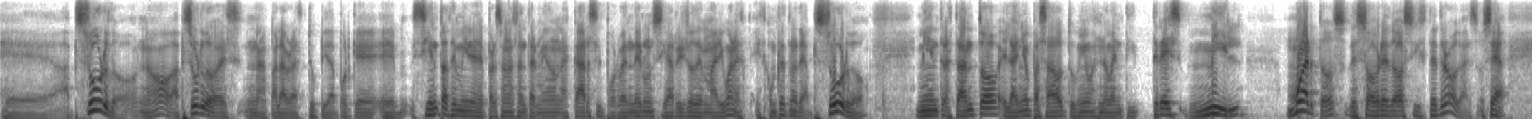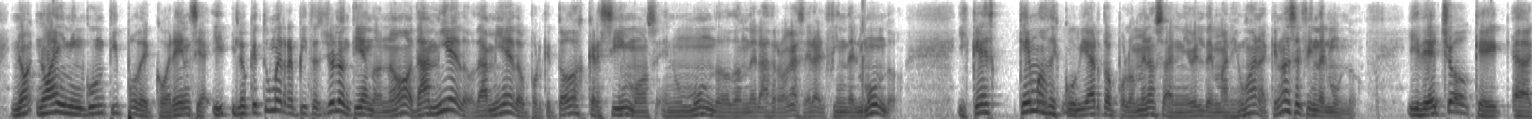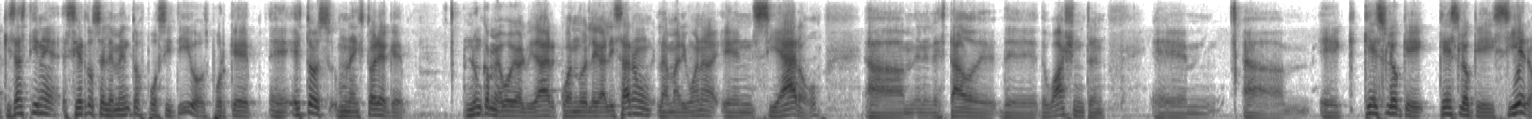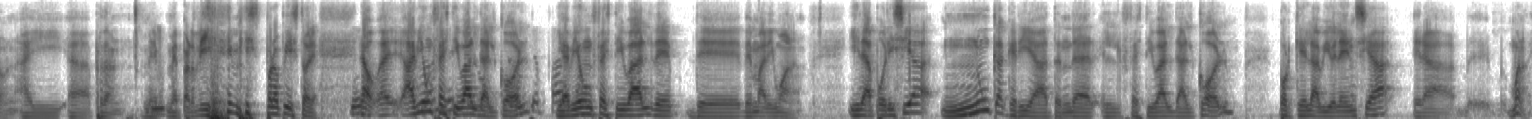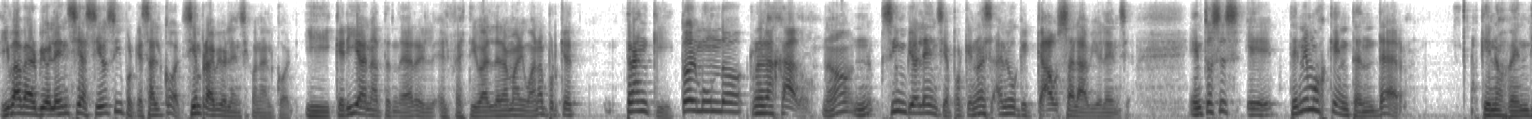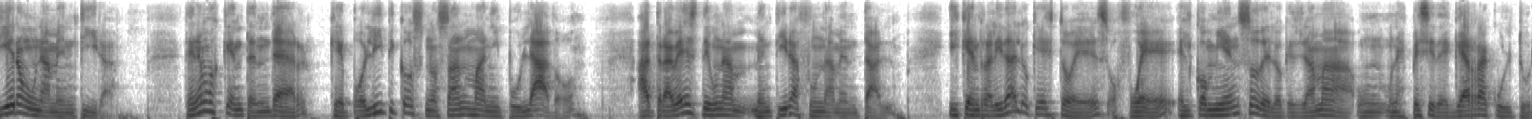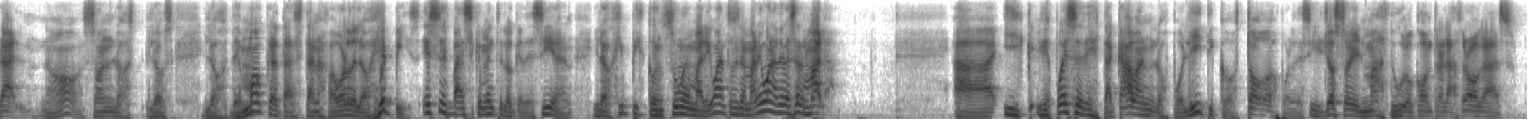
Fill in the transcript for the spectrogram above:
eh, absurdo, ¿no? Absurdo es una palabra estúpida, porque eh, cientos de miles de personas han terminado en la cárcel por vender un cigarrillo de marihuana, es, es completamente absurdo. Mientras tanto, el año pasado tuvimos 93 mil muertos de sobredosis de drogas. O sea, no, no hay ningún tipo de coherencia. Y, y, lo que tú me repites, yo lo entiendo, ¿no? Da miedo, da miedo, porque todos crecimos en un mundo donde las drogas era el fin del mundo. ¿Y qué, es, qué hemos descubierto, por lo menos al nivel de marihuana? Que no es el fin del mundo. Y de hecho, que uh, quizás tiene ciertos elementos positivos, porque eh, esto es una historia que nunca me voy a olvidar. Cuando legalizaron la marihuana en Seattle, um, en el estado de, de, de Washington, eh, um, eh, ¿qué, es lo que, ¿Qué es lo que hicieron ahí? Uh, perdón, me, me, perdí mi propia historia. No, eh, había un festival de alcohol y había un festival de, de, de, marihuana. Y la policía nunca quería atender el festival de alcohol porque la violencia era, eh, bueno, iba a haber violencia sí o sí porque es alcohol, siempre hay violencia con alcohol. Y querían atender el, el festival de la marihuana porque tranqui, todo el mundo relajado, ¿no? Sin violencia, porque no es algo que causa la violencia. Entonces, eh, tenemos que entender que nos vendieron una mentira. Tenemos que entender que políticos nos han manipulado a través de una mentira fundamental y que en realidad lo que esto es, o fue, el comienzo de lo que se llama un, una especie de guerra cultural, ¿no? Son los, los, los demócratas están a favor de los hippies, eso es básicamente lo que decían, y los hippies consumen marihuana, entonces la marihuana debe ser mala. Uh, y, y después se destacaban los políticos, todos por decir, yo soy el más duro contra las drogas,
